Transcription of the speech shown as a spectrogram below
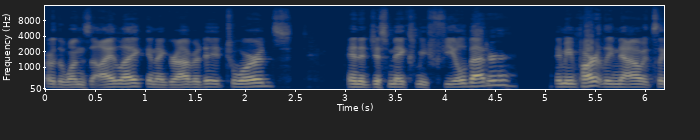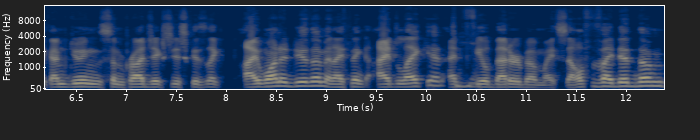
are the ones that I like and I gravitate towards. And it just makes me feel better. I mean, partly now it's like I'm doing some projects just because like I want to do them and I think I'd like it. I'd mm-hmm. feel better about myself if I did them.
